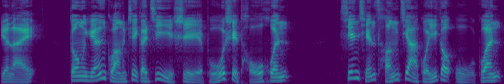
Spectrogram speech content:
原来董元广这个继室不是头婚，先前曾嫁过一个武官。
